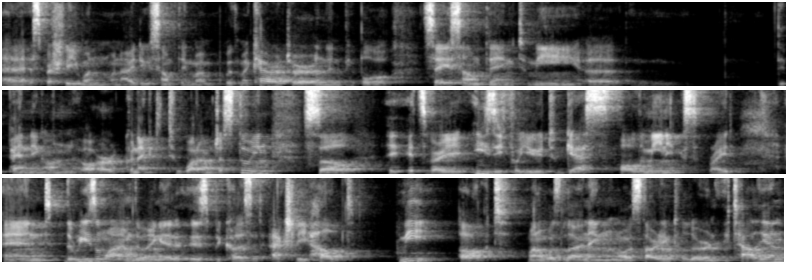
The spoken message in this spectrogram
Uh, especially when, when I do something with my character and then people say something to me uh, depending on or connected to what I'm just doing. So it's very easy for you to guess all the meanings, right? And the reason why I'm doing it is because it actually helped me a lot. When I was learning or starting to learn Italian,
